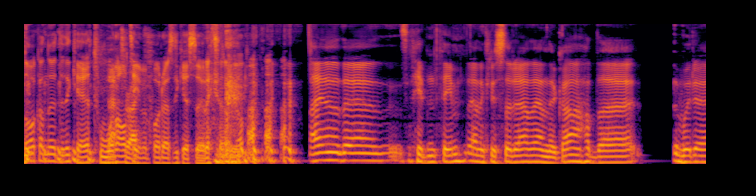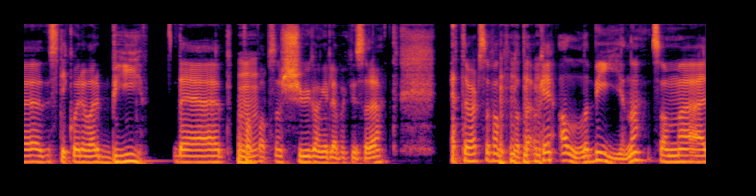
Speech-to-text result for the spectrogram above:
Nå kan du dedikere to og en halv time på å løse kryssord, liksom. Nei, det er Hidden Theme, det ene kryssordet den ene uka, hadde hvor eh, stikkordet var by. Det Mhm. poppa opp sånn sju ganger i løpet av kryssordet. Etter hvert så fant vi ut at ok, alle byene som er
